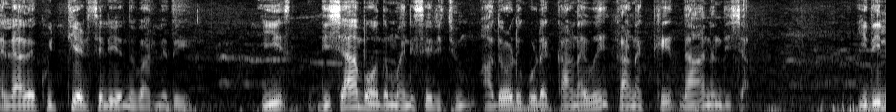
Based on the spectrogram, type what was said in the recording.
അല്ലാതെ കുറ്റിയടിച്ചലി എന്ന് പറഞ്ഞത് ഈ ദിശാബോധം അനുസരിച്ചും അതോടുകൂടെ കണവ് കണക്ക് ദാനം ദിശ ഇതിൽ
